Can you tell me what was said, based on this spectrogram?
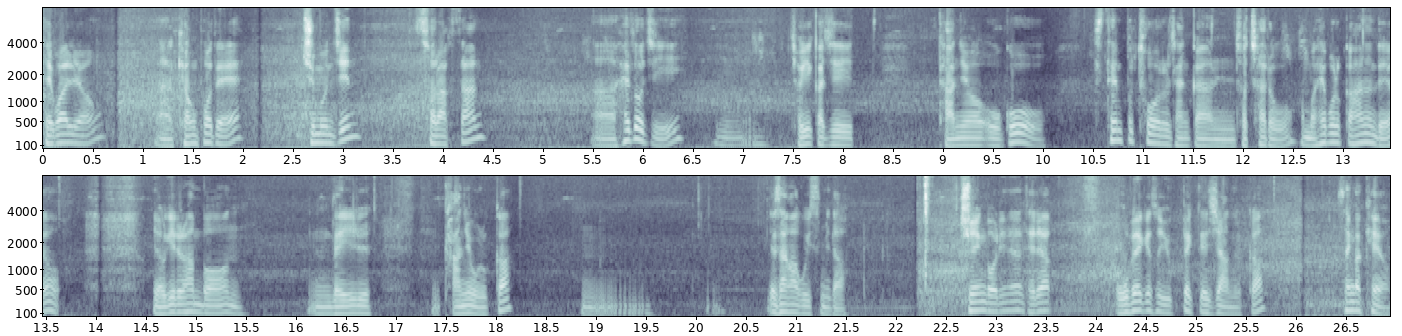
대관령 아, 경포대 주문진 설악산 아, 해돋이 음, 저기까지 다녀오고 스탬프 투어를 잠깐 저 차로 한번 해볼까 하는데요. 여기를 한번 음, 내일 다녀올까? 음, 예상하고 있습니다. 주행 거리는 대략 500에서 600 되지 않을까 생각해요.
